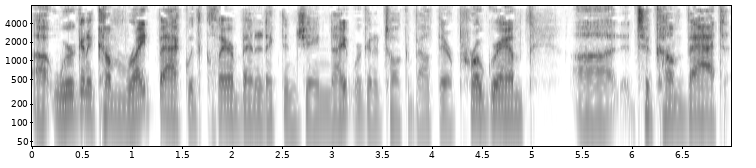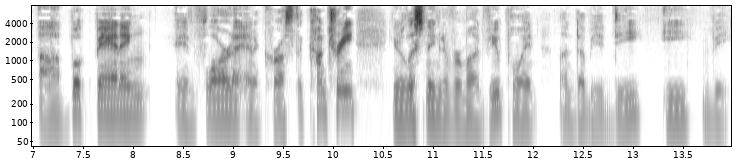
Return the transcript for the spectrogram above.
Uh, we're going to come right back with Claire Benedict and Jane Knight. We're going to talk about their program uh, to combat uh, book banning in Florida and across the country. You're listening to Vermont Viewpoint on WDEV.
